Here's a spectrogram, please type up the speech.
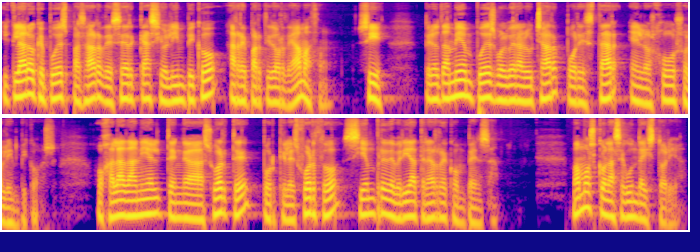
Y claro que puedes pasar de ser casi olímpico a repartidor de Amazon. Sí, pero también puedes volver a luchar por estar en los Juegos Olímpicos. Ojalá Daniel tenga suerte porque el esfuerzo siempre debería tener recompensa. Vamos con la segunda historia.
